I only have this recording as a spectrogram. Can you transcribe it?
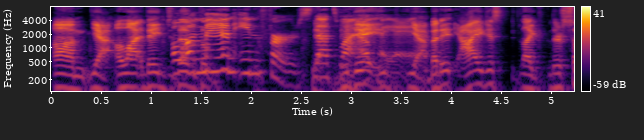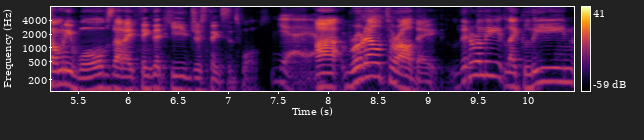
Um, yeah, a lot. they. Oh, the- a the- man in furs. yeah, That's why. they- okay, yeah, yeah, but it, I just like there's so many wolves that I think that he just thinks it's wolves. yeah, yeah. Uh, Rodel Ituralde, literally like leading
